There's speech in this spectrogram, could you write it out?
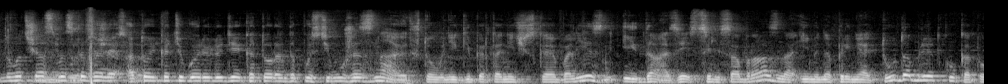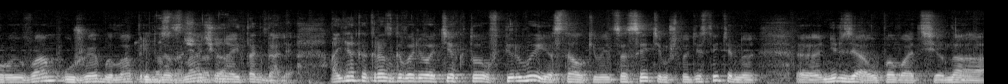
Ну вот сейчас Не вы сказали сейчас о той категории людей, которые, допустим, уже знают, что у них гипертоническая болезнь, и да, здесь целесообразно именно принять ту таблетку, которую вам уже была предназначена да. и так далее. А я как раз говорю о тех, кто впервые сталкивается с этим, что действительно э, нельзя уповать на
